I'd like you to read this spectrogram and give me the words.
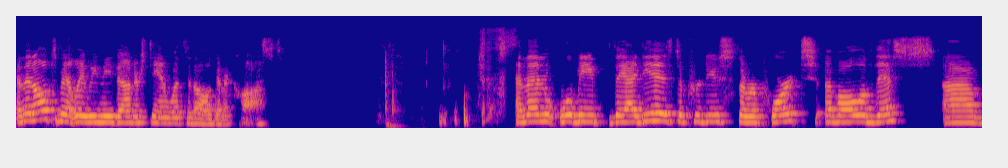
and then ultimately we need to understand what's it all going to cost and then we'll be, the idea is to produce the report of all of this uh,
